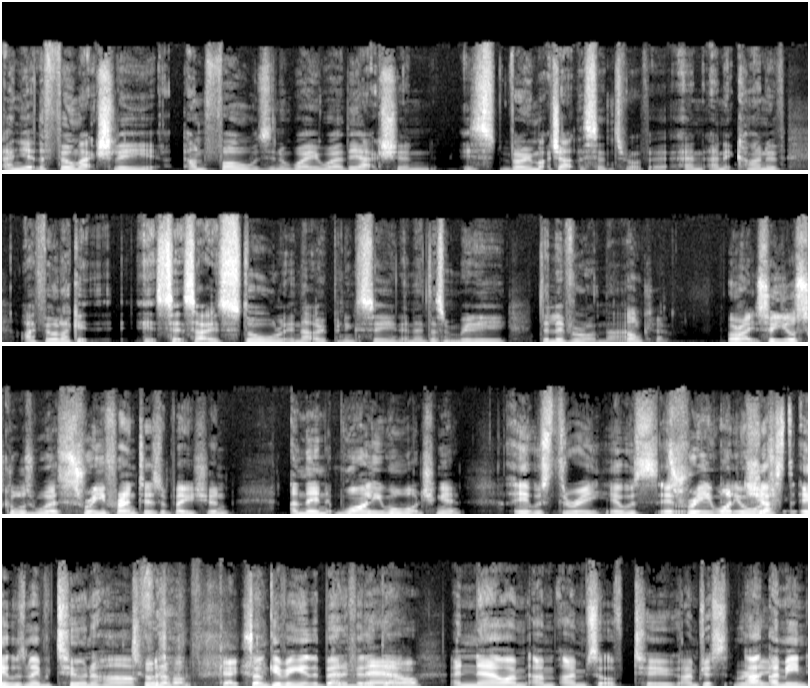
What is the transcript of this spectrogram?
And yet the film actually unfolds in a way where the action is very much at the centre of it. And and it kind of I feel like it it sets out its stall in that opening scene and then doesn't really deliver on that. Okay. All right. So your score's worth three for anticipation, and then while you were watching it, It was three. It was it, Three while you were just. It was maybe two and a half. two and a half. Okay. so I'm giving it the benefit of the doubt. now? And now I'm I'm I'm sort of two. I'm just. I- Really? I, mean,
